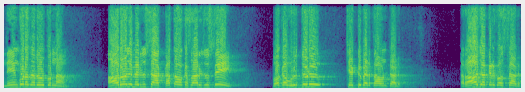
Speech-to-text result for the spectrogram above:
నేను కూడా చదువుకున్నాం. ఆ రోజు మీరు చూస్తే ఆ కథ ఒకసారి చూస్తే ఒక వృద్ధుడు చెట్టు పెడతా ఉంటాడు. రాజు అక్కడికి వస్తాడు.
